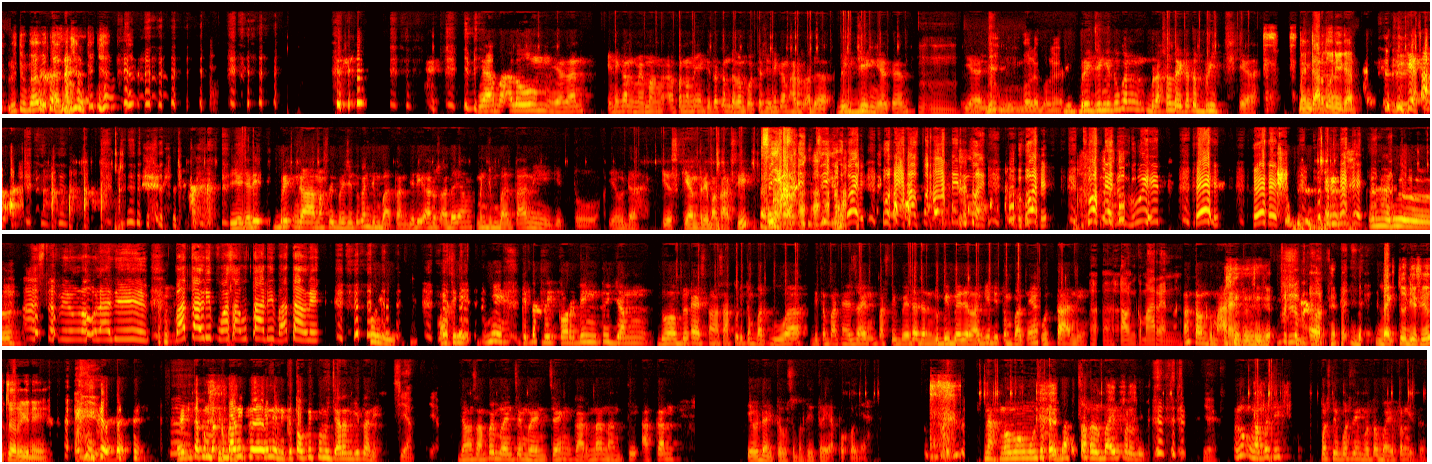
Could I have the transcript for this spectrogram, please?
lucu banget anjing Ya maklum, ya kan. Ini kan memang apa namanya kita kan dalam podcast ini kan harus ada bridging ya kan. Mm-mm. Ya, di, Hmm, boleh boleh bridging itu kan berasal dari kata bridge ya. main kartu nih kan Iya. Iya, jadi bridge nggak maksud bridge itu kan jembatan. Jadi harus ada yang menjembatani gitu. Ya udah, ya sekian terima kasih. Si anjing, woi. Woi, apaan ini, woi? Woi, gua udah nungguin. Hei. Aduh. Astagfirullahaladzim. Batal nih puasa uta nih, batal nih. Wih, masih ini kita recording tuh jam 12 eh, setengah satu di tempat gua, di tempatnya Zain pasti beda dan lebih beda lagi di tempatnya Uta nih. Heeh, tahun kemarin. Nah, tahun kemarin. Belum. back to the future gini Ya, kita kemba- kembali ke ini nih, ke topik pembicaraan kita nih. Siap. Jangan sampai melenceng-melenceng karena nanti akan ya udah itu seperti itu ya pokoknya. Nah, ngomong-ngomong soal, soal Viper nih. Iya. Lu ngapa sih posting-posting foto Viper gitu?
